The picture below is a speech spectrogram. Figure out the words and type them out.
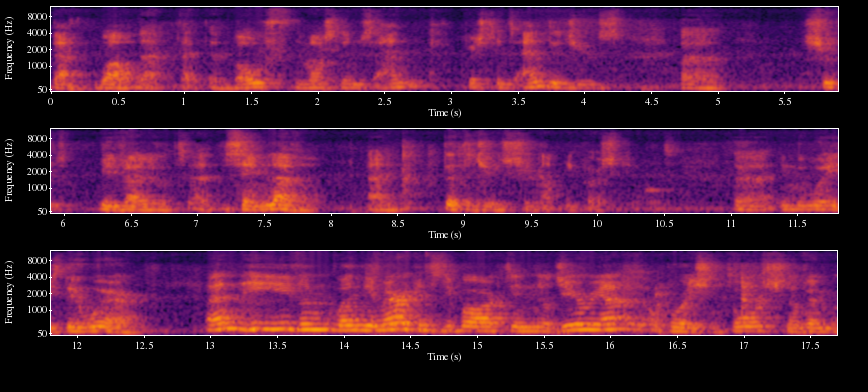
that, well, that, that, that both the Muslims and Christians and the Jews uh, should be valued at the same level, and that the Jews should not be persecuted uh, in the ways they were. And he even, when the Americans debarked in Algeria, Operation Torch, November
